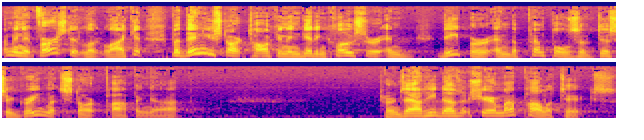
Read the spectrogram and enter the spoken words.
I mean, at first it looked like it, but then you start talking and getting closer and deeper, and the pimples of disagreement start popping up. Turns out he doesn't share my politics.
